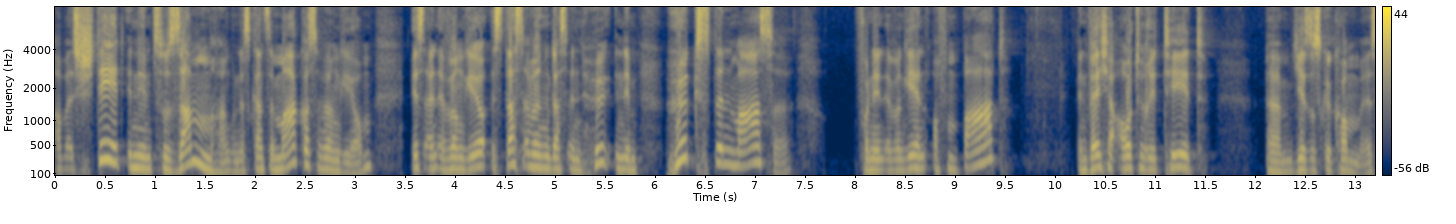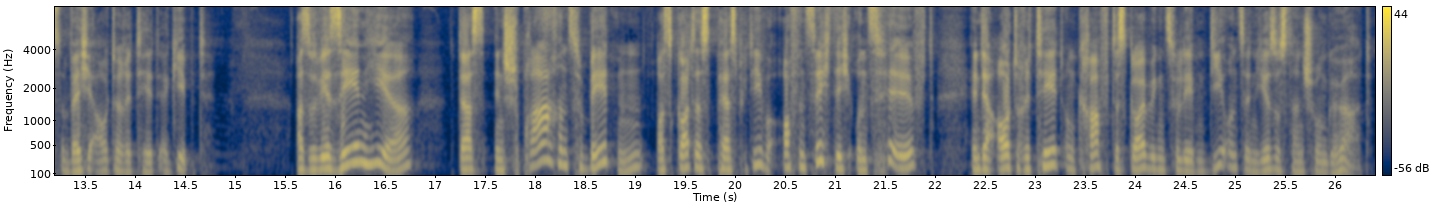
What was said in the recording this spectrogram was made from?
Aber es steht in dem Zusammenhang, und das ganze Markus-Evangelium ist ein Evangelium, ist das Evangelium, das in, in dem höchsten Maße von den Evangelien offenbart, in welcher Autorität ähm, Jesus gekommen ist und welche Autorität er gibt. Also wir sehen hier, dass in Sprachen zu beten aus Gottes Perspektive offensichtlich uns hilft, in der Autorität und Kraft des Gläubigen zu leben, die uns in Jesus dann schon gehört.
